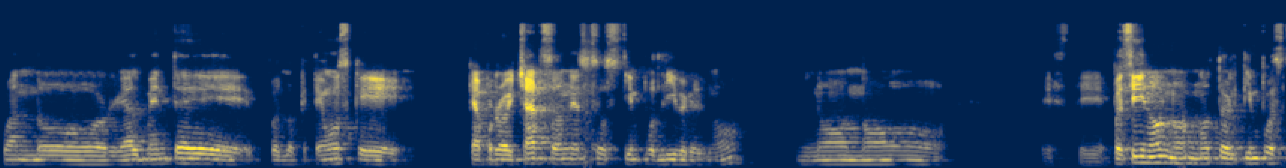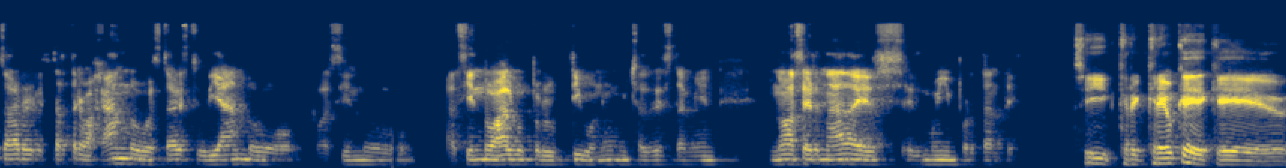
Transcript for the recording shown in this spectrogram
cuando realmente, pues lo que tenemos que, que aprovechar son esos tiempos libres, ¿no? Y no, no, este, pues sí, ¿no? No, no todo el tiempo estar, estar trabajando o estar estudiando o, haciendo, haciendo algo productivo, ¿no? Muchas veces también no hacer nada es, es muy importante. Sí, creo que, que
